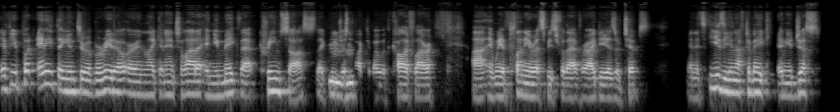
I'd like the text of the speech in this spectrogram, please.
if you put anything into a burrito or in like an enchilada, and you make that cream sauce, like we just Mhm. talked about with cauliflower, uh, and we have plenty of recipes for that for ideas or tips, and it's easy enough to make, and you just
